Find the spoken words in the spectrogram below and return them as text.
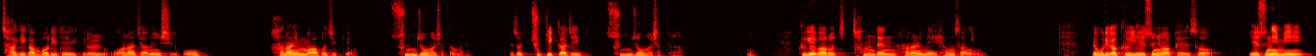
자기가 머리 되기를 원하지 않으시고 하나님 아버지께 순종하셨단 말이에요. 그래서 죽기까지 순종하셨다. 그게 바로 참된 하나님의 형상입니다. 그러니까 우리가 그 예수님 앞에서 예수님이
